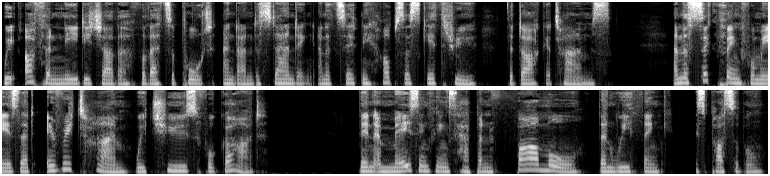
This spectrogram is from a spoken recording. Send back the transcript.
We often need each other for that support and understanding, and it certainly helps us get through the darker times. And the sixth thing for me is that every time we choose for God, then amazing things happen far more than we think is possible.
